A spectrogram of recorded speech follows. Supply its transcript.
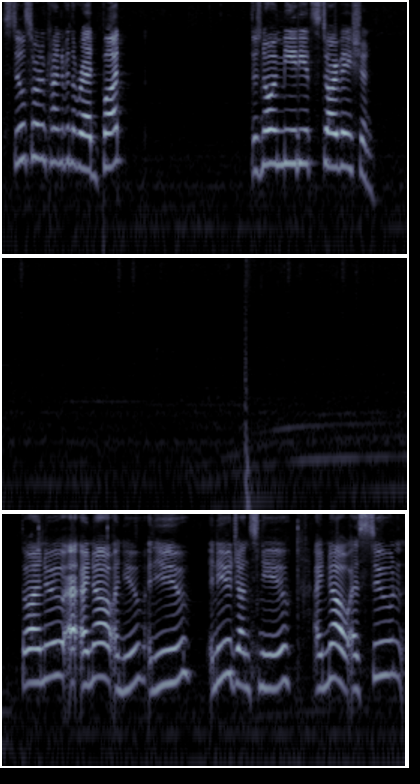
Still sort of kind of in the red, but there's no immediate starvation. Though I knew, I, know, I knew, I knew, I knew, Jon Snow. I know as soon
